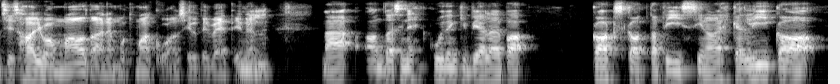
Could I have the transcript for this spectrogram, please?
siis haju on maltainen, mutta maku on silti vetinen. Niin. Mä antaisin ehkä kuitenkin vielä jopa 2 kautta 5. Siinä on ehkä liikaa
